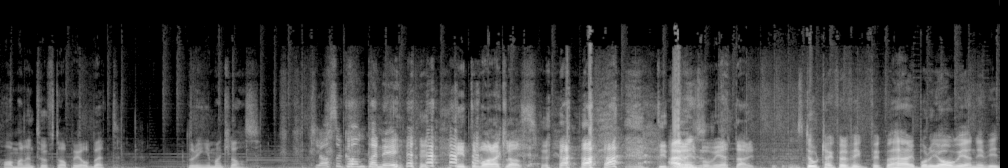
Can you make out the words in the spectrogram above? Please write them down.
har man en tuff dag på jobbet, då ringer man Klas. Och company. Inte bara Klas. Titta Nej, på vetar. stort tack för att vi fick vara här, både jag och Jenny. Vi,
